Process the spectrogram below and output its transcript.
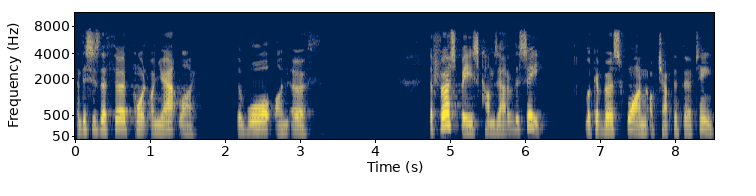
And this is the third point on your outline the war on earth. The first beast comes out of the sea. Look at verse 1 of chapter 13.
